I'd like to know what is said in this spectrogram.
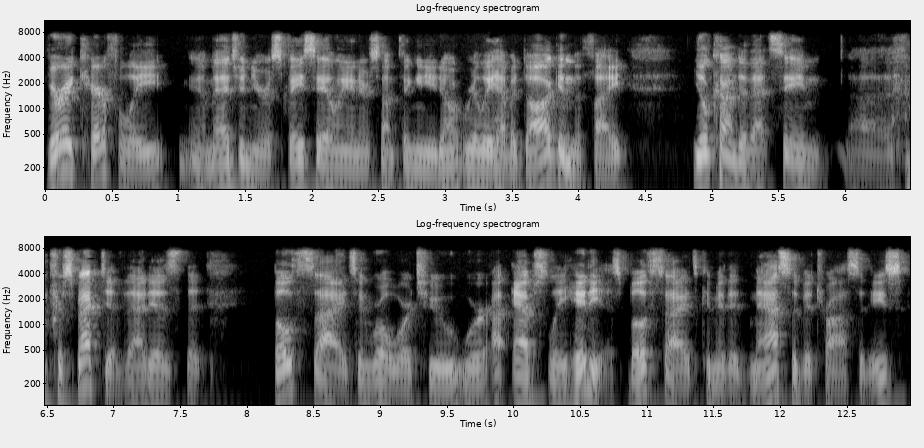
very carefully, imagine you're a space alien or something and you don't really have a dog in the fight, you'll come to that same uh, perspective. That is that both sides in World War II were absolutely hideous. Both sides committed massive atrocities.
